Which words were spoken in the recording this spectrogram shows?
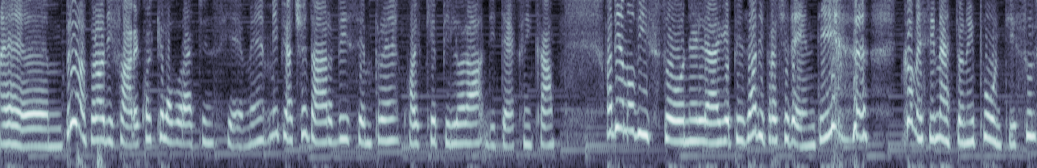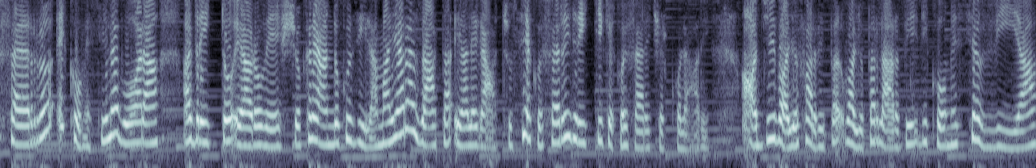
Eh, prima però di fare qualche lavoretto insieme, mi piace darvi sempre qualche pillola di tecnica Abbiamo visto negli episodi precedenti come si mettono i punti sul ferro e come si lavora a dritto e a rovescio, creando così la maglia rasata e a legaccio, sia coi ferri dritti che coi ferri circolari. Oggi voglio, farvi, voglio parlarvi di come si avvia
